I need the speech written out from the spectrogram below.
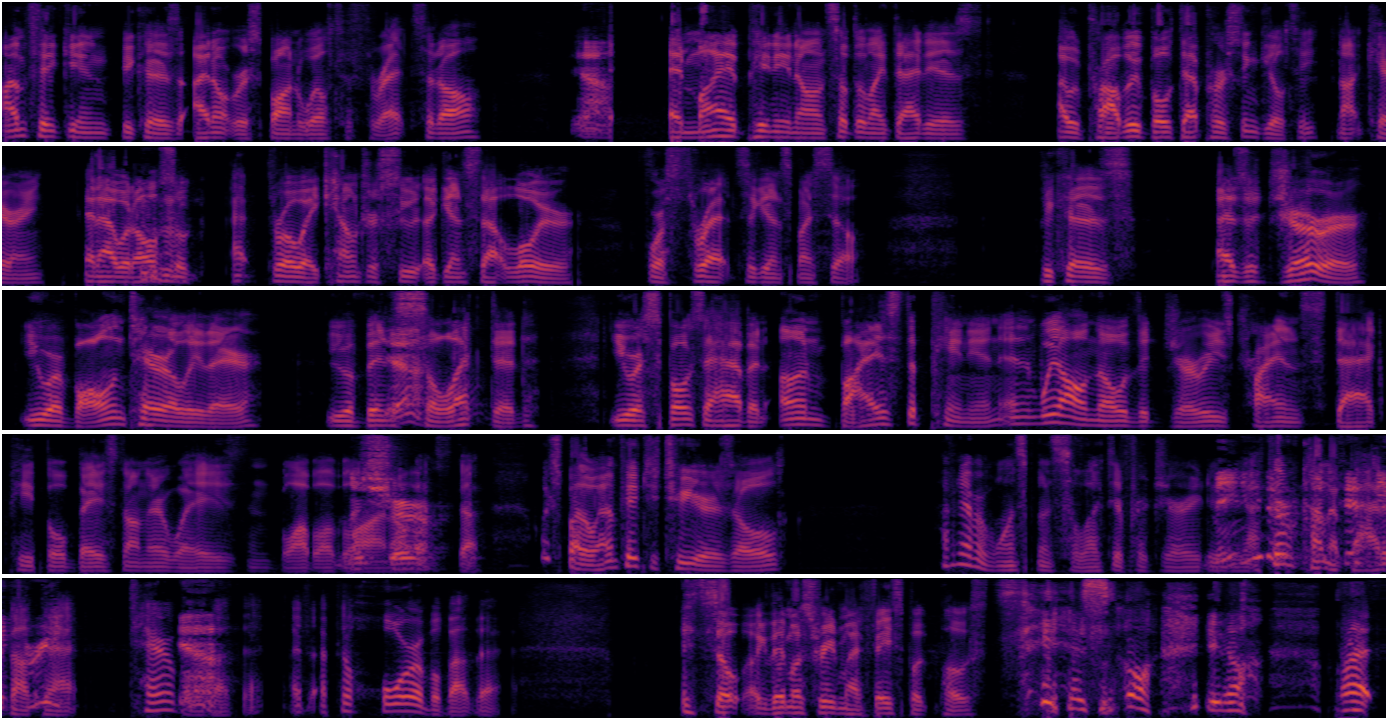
I'm thinking because I don't respond well to threats at all. yeah, And my opinion on something like that is I would probably vote that person guilty, not caring. And I would also Mm-hmm. throw a countersuit against that lawyer for threats against myself. Because as a juror, you are voluntarily there, you have been Yeah. selected. You are supposed to have an unbiased opinion, and we all know that juries try and stack people based on their ways and blah blah blah and sure. stuff. Which, by the way, I'm 52 years old. I've never once been selected for jury duty. I feel kind of bad about that. Terrible Yeah. about that. I, I feel horrible about that. So like they must read my Facebook posts. so you know, but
